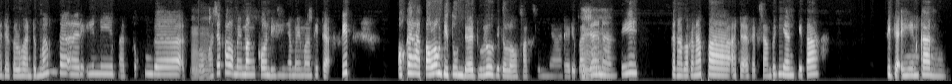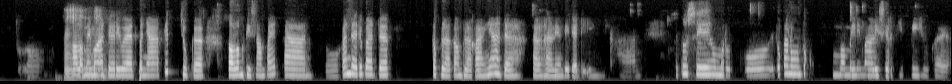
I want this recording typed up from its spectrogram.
ada keluhan demam enggak hari ini, batuk enggak gitu. Mm-mm. Maksudnya kalau memang kondisinya memang tidak fit, oke lah tolong ditunda dulu gitu loh vaksinnya daripada Hmm. nanti kenapa-kenapa ada efek samping yang kita tidak inginkan loh. Kalau memang Hmm. ada riwayat penyakit juga tolong disampaikan gitu. Kan daripada ke belakang-belakangnya ada hal-hal yang tidak diinginkan. Itu sih menurutku itu kan untuk meminimalisir kipi juga ya.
